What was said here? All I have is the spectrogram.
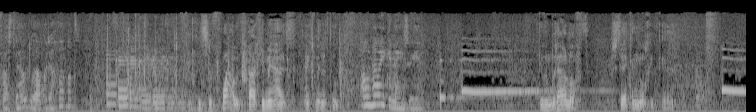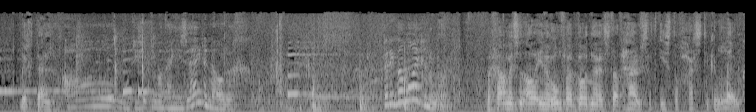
Vast wel, doe elke dag wel wat. Ik vind zo flauw. Ik vraag je mee uit. Ergens mee naartoe. Oh, nou ik ineens weer. Ik heb een bruiloft. Sterker nog, ik eh, ben getuige. Oh, dus je hebt iemand aan je zijde nodig. Ben ik wel mooi genoeg? We gaan met z'n allen in een rondvaartboot naar het stadhuis. Dat is toch hartstikke leuk?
